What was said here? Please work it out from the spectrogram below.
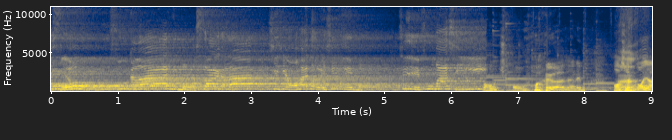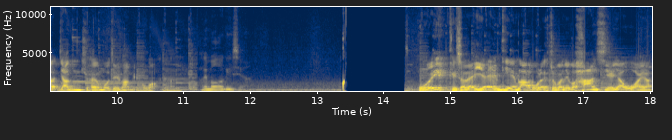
時都敷㗎啦，要磨砂㗎啦。次次我喺度你先至磨，先至敷 mask。哇！好嘈啊！真係你，我想講我而家忍唔住係咁摸自己塊面，好滑真係。你摸到幾時啊？喂，其實咧而家 MTM Labo 咧做緊一個限時嘅優惠啊！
